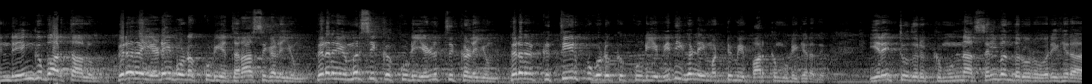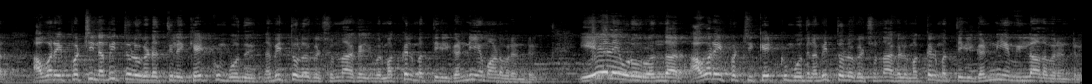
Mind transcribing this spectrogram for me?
இன்று எங்கு பார்த்தாலும் பிறரை எடை போடக்கூடிய தராசுகளையும் பிறரை விமர்சிக்கக்கூடிய எழுத்துக்களையும் பிறருக்கு தீர்ப்பு கொடுக்கக்கூடிய விதிகளை மட்டுமே பார்க்க முடிகிறது. இறைத்தூதருக்கு முன்னார் செல்வந்தர் ஒரு வருகிறார். அவரை பற்றி நபித்தொழுகிடத்திலே கேட்கும் போது நபித்தொழுகள் சொன்னார்கள் இவர் மக்கள் மத்தியில் கண்ணியமானவர் என்று. ஏழை ஒருவர் வந்தார். அவரை பற்றி கேட்கும் போது நபித்தொழுகள் சொன்னார்கள் மக்கள் மத்தியில் கண்ணியம் இல்லாதவர் என்று.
